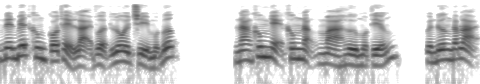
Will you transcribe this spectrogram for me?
nên biết không có thể lại vượt lôi chỉ một bước. Nàng không nhẹ không nặng mà hừ một tiếng, quyền đương đáp lại.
